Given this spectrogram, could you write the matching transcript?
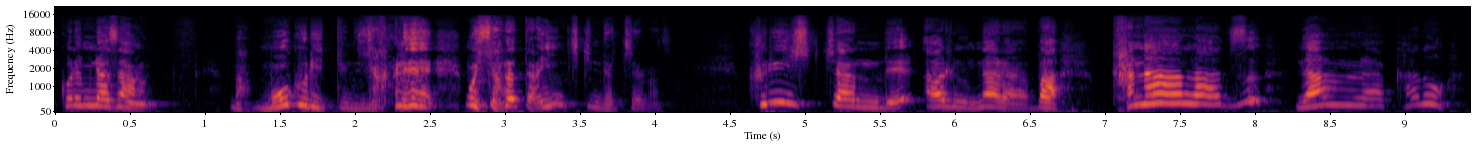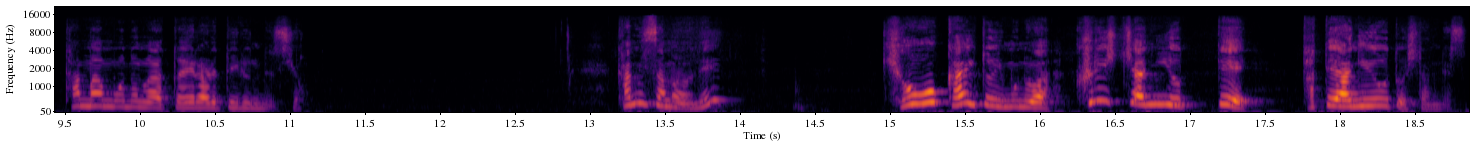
これ皆さん、まあ、潜りっていうんでしょうかね もしそうだったらインチキになっちゃいます。クリスチャンであるならば必ず何らかの賜物が与えられているんですよ。神様はね教会というものはクリスチャンによって立て上げようとしたんです。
